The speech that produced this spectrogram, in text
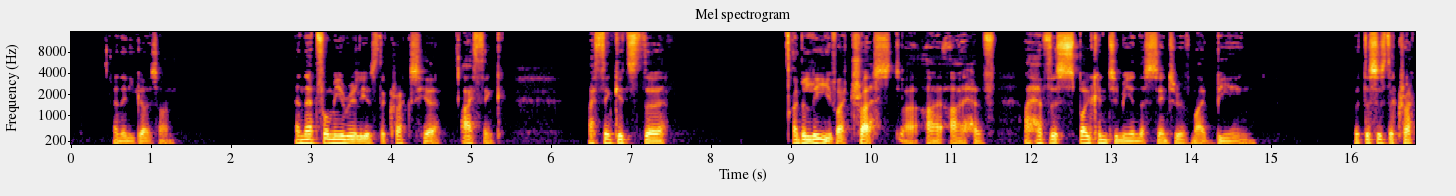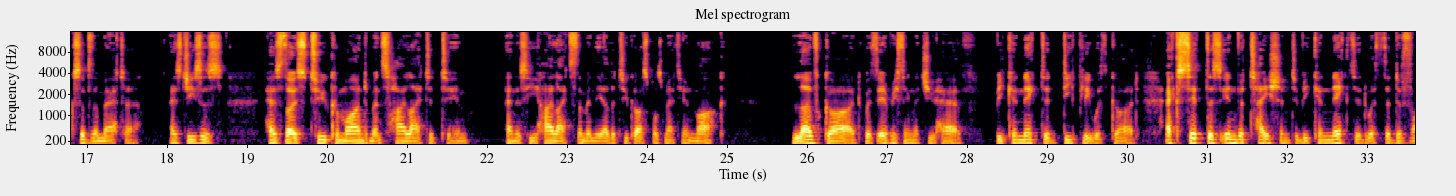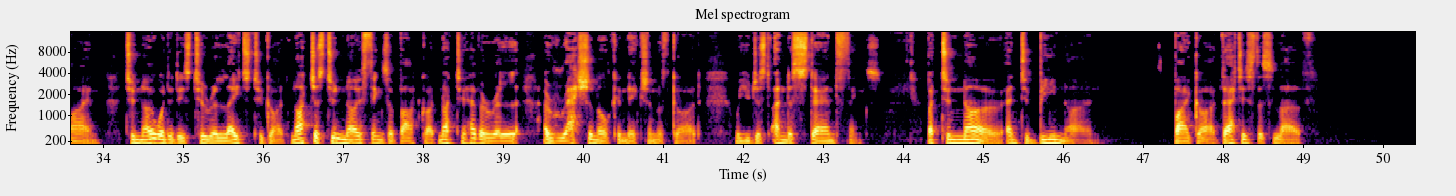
And then he goes on. And that for me really is the crux here, I think. I think it's the, I believe, I trust, I, I, I have, I have this spoken to me in the center of my being but this is the crux of the matter. As Jesus has those two commandments highlighted to him, and as he highlights them in the other two Gospels, Matthew and Mark love God with everything that you have. Be connected deeply with God. Accept this invitation to be connected with the divine, to know what it is to relate to God, not just to know things about God, not to have a, a rational connection with God where you just understand things, but to know and to be known by God. That is this love.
